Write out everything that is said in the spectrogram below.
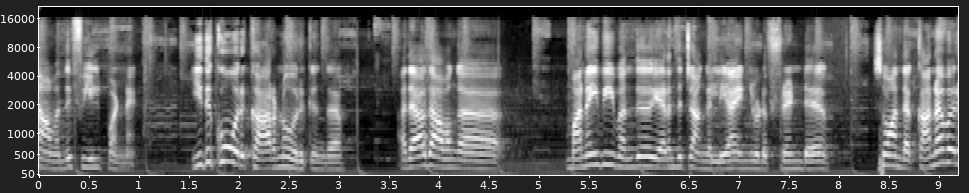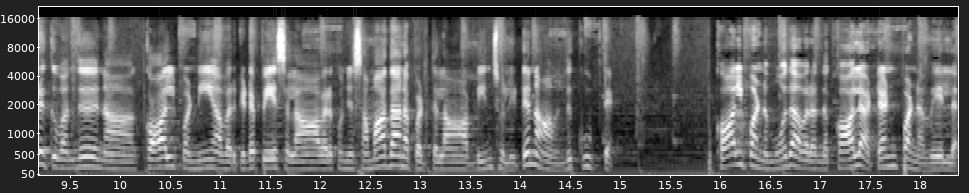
நான் வந்து ஃபீல் பண்ணேன். இதுக்கும் ஒரு காரணம் இருக்குங்க. அதாவது அவங்க மனைவி வந்து இறந்துட்டாங்க இல்லையா எங்களோட ஃப்ரெண்டு ஸோ அந்த கணவருக்கு வந்து நான் கால் பண்ணி அவர்கிட்ட பேசலாம் அவரை கொஞ்சம் சமாதானப்படுத்தலாம் அப்படின்னு சொல்லிட்டு நான் வந்து கூப்பிட்டேன். கால் பண்ணும்போது அவர் அந்த காலை அட்டன் பண்ணவே இல்லை.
